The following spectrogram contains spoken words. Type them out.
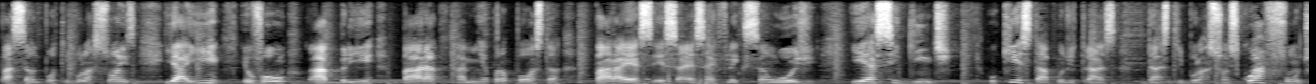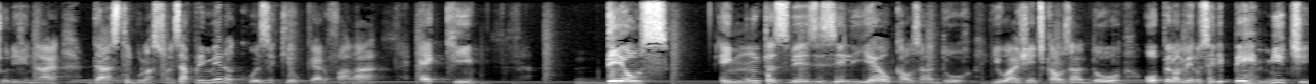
passando por tribulações. E aí eu vou abrir para a minha proposta para essa, essa, essa reflexão hoje. E é a seguinte o que está por detrás das tribulações? Qual a fonte originária das tribulações? A primeira coisa que eu quero falar é que Deus em muitas vezes ele é o causador e o agente causador, ou pelo menos ele permite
